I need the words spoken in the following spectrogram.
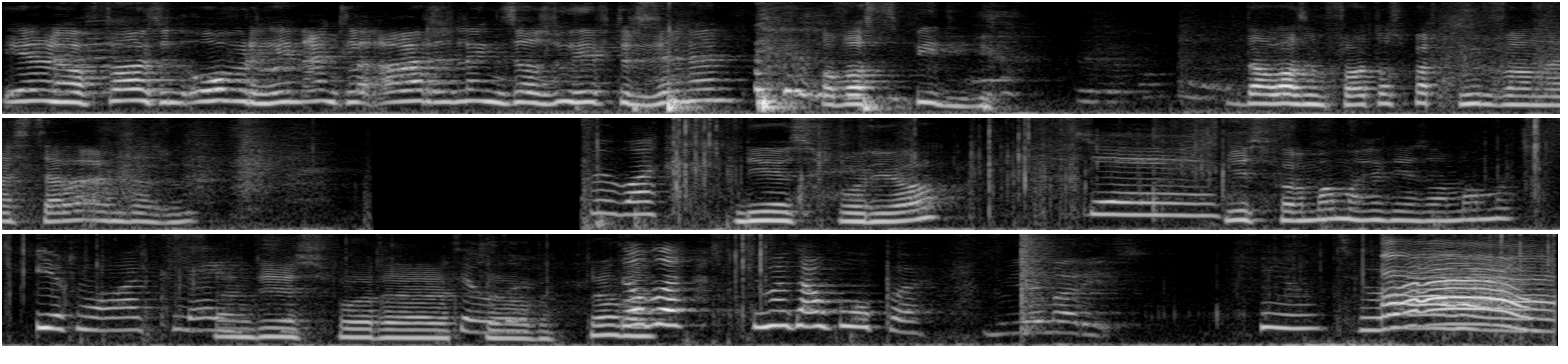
enige fouten over. Geen enkele aarzeling. Zazu heeft er zin in. Of was het Speedy? Dat was een foutloos parcours van uh, Stella en Zazu. Die is voor jou. Yes. Die is voor mama. Geef die eens aan mama. Hier maar een klein. En die is voor uh, Tilde. Tilde. Doe maar zelf open. Doe jij maar eens. Wauw,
